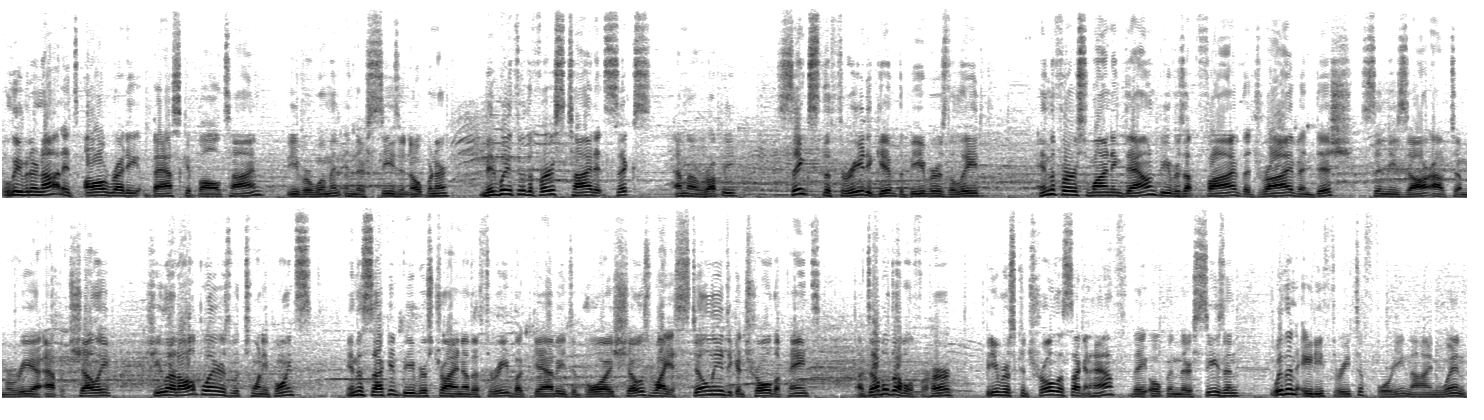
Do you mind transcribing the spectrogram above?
Believe it or not, it's already basketball time. Beaver women in their season opener. Midway through the first, tied at six, Emma Ruppy sinks the three to give the Beavers the lead. In the first, winding down, Beavers up five. The drive and dish, Sydney Czar out to Maria Apicelli. She led all players with 20 points. In the second, Beavers try another three, but Gabby Du Bois shows why you still need to control the paint. A double-double for her. Beavers control the second half. They open their season with an 83-49 win.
